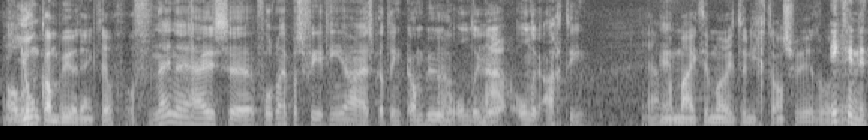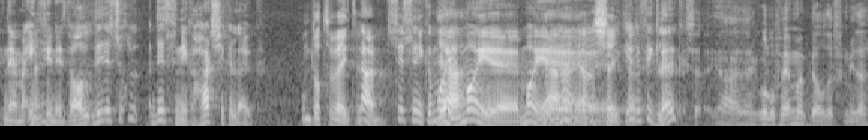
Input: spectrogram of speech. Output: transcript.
Jong Cambuur denk ik toch? Of, Nee, nee, hij is eh, volgens mij pas 14 jaar. Hij speelt in Cambuur Oh, onder, nou. eh, onder 18. ja, maar Mike, dan mag je toch niet getransfereerd worden? Ik vind dit, nee, maar ik vind dit wel, dit, is toch, dit vind ik hartstikke leuk. Om dat te weten. Nou, dit vind ik een mooie, Ja. mooie, mooie Ja, eh, ja, zeker. Ja, dat vind ik leuk. Ja, Rolf Hemmer belde vanmiddag.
